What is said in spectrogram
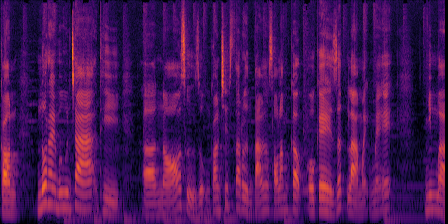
Còn Note 20 Ultra thì uh, nó sử dụng con chip Snapdragon 865 cộng ok rất là mạnh mẽ. Nhưng mà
